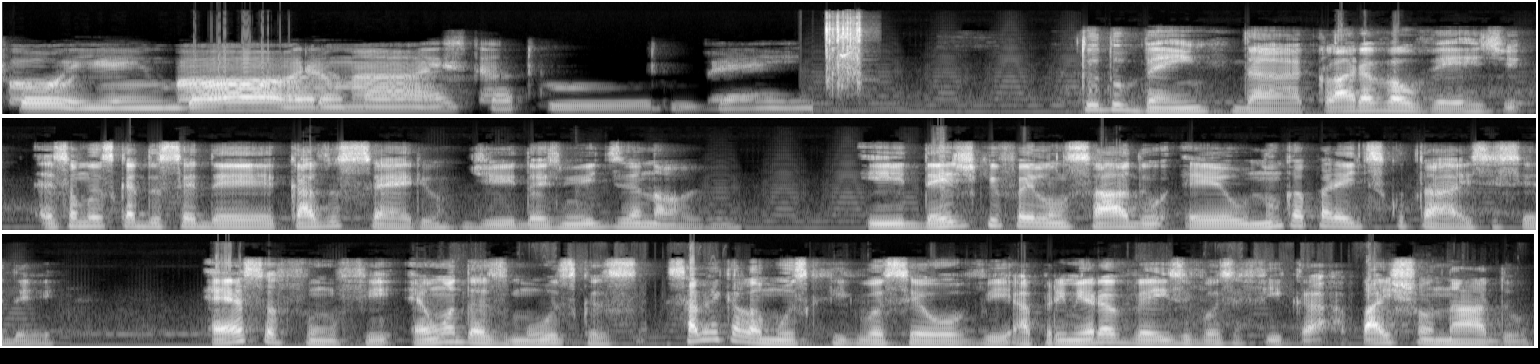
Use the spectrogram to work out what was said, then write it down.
foi embora, mas tá tudo bem. Tudo bem, da Clara Valverde. Essa música é do CD Caso Sério, de 2019. E desde que foi lançado, eu nunca parei de escutar esse CD. Essa Funf é uma das músicas. Sabe aquela música que você ouve a primeira vez e você fica apaixonado?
